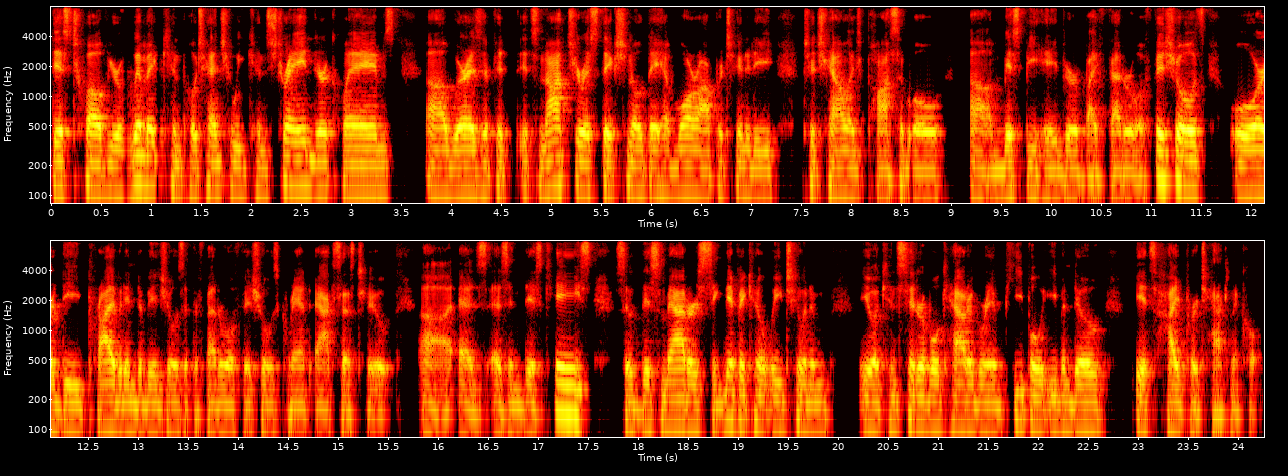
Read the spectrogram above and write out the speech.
this 12 year limit can potentially constrain their claims. Uh, whereas if it, it's not jurisdictional, they have more opportunity to challenge possible um, misbehavior by federal officials or the private individuals that the federal officials grant access to, uh, as as in this case. So this matters significantly to an you know a considerable category of people, even though it's hyper technical.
